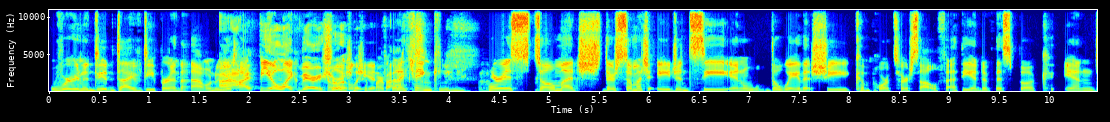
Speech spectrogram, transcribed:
we're going to dive deeper in that when we get I, I feel like very the shortly. In part. fact. But I think Mhm. there is so much there's so much agency in the way that she comports herself at the end of this book and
